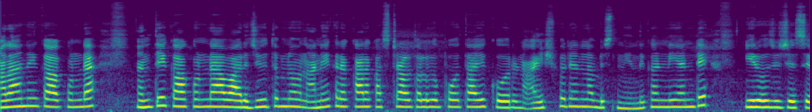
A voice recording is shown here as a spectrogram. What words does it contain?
అలానే కాకుండా అంతేకాకుండా వారి జీవితంలో ఉన్న అనేక రకాల కష్టాలు తొలగిపోతాయి కోరిన ఐశ్వర్యం లభిస్తుంది. ఎందుకండి అంటే ఈరోజు చేసే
